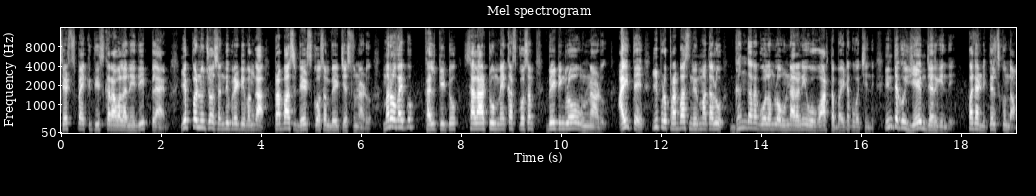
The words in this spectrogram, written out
సెట్స్ పైకి తీసుకురావాలనేది ప్లాన్. ఎప్పటి నుంచో సందీప్ రెడ్డి వంగ ప్రభాస్ డేట్స్ కోసం వెయిట్ చేస్తున్నాడు. మరోవైపు కల్కి టూ సలార్ టూ మేకర్స్ కోసం వెయిటింగ్లో ఉన్నాడు. అయితే ఇప్పుడు ప్రభాస్ నిర్మాతలు గందరగోళంలో ఉన్నారని ఓ వార్త బయటకు వచ్చింది. ఇంతకు ఏం జరిగింది? పదండి తెలుసుకుందాం.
